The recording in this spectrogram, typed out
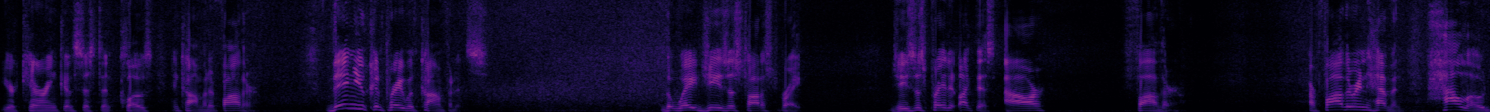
your caring, consistent, close, and competent Father. Then you can pray with confidence the way Jesus taught us to pray. Jesus prayed it like this Our Father, our Father in heaven, hallowed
